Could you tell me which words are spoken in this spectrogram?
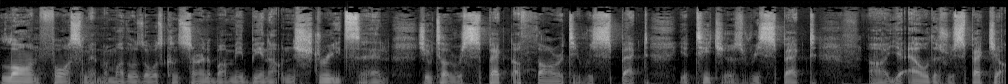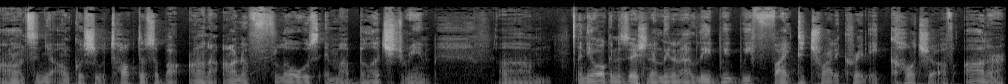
law enforcement. My mother was always concerned about me being out in the streets and she would tell me respect authority respect your teachers respect uh, your elders respect your aunts and your uncles. She would talk to us about honor. Honor flows in my bloodstream. Um, in the organization that Lena and I lead, we, we fight to try to create a culture of honor.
